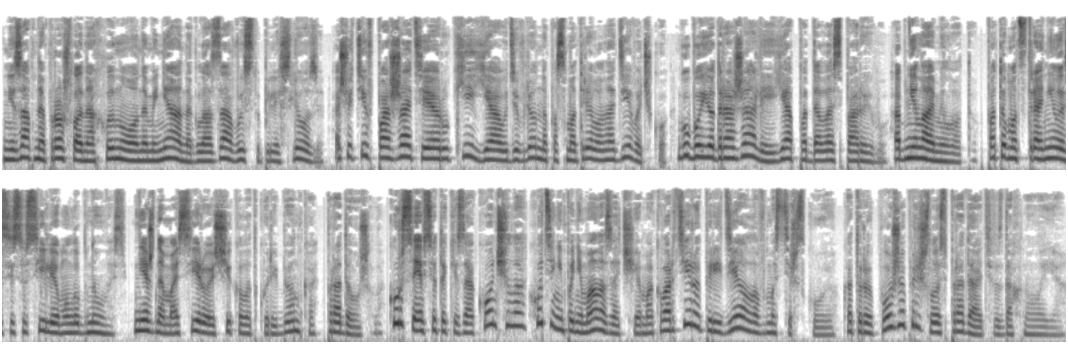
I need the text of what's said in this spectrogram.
Внезапно прошлое нахлынуло на меня, а на глаза выступили слезы. Ощутив пожатие руки, я удивленно посмотрела на девочку. Губы ее дрожали, и я поддалась порыву. Обняла Милоту. Потом отстранилась и с усилием улыбнулась. Нежно массируя щиколотку ребенка, продолжила. Курсы я все-таки закончила, хоть и не понимала зачем, а квартиру переделала в мастерскую, которую позже пришлось продать, вздохнула я.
